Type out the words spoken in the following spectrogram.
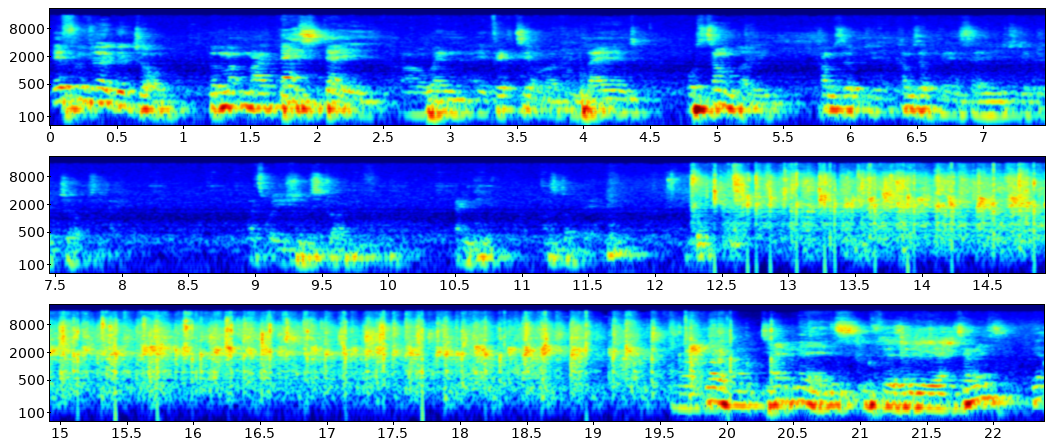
If we've done a good job. But my, my best days are when a victim or a complainant or somebody comes up, comes up to me and says, you did a good job today. That's what you should be striving for. Thank you. I'll stop there. I've got about 10 minutes if there's any, uh, 10 minutes? Yeah?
